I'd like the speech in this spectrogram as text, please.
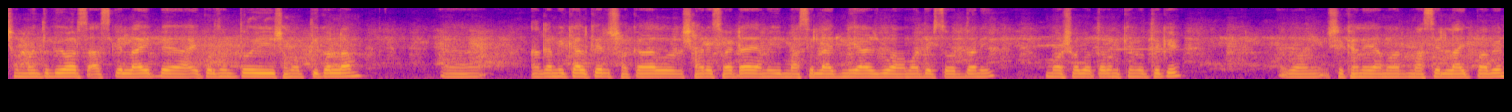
সম্মানিত ভিউয়ার্স আজকে লাইভ এ পর্যন্তই সমাপ্তি করলাম। আগামীকালকের সকাল সাড়ে ছয়টায় আমি মাছের লাইভ নিয়ে আসব আমাদের চরদানি মৎস্য কেন্দ্র থেকে এবং সেখানে আমার মাছের লাইভ পাবেন।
